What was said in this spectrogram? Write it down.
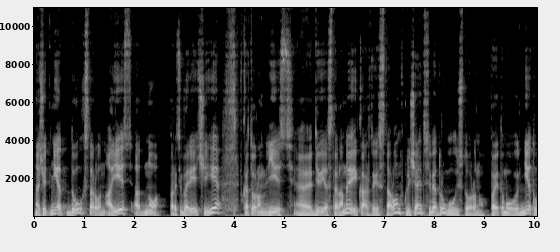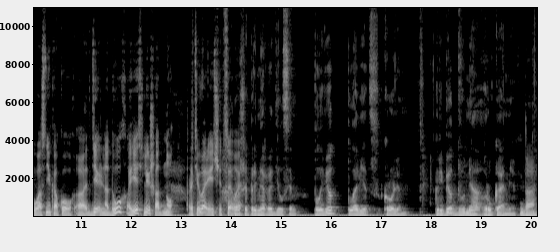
Значит, нет двух сторон, а есть одно противоречие, в котором есть э, две стороны, и каждая из сторон включает в себя другую сторону. Поэтому нет у вас никакого отдельно двух, а есть лишь одно противоречие целое. Хороший пример родился. Плывет пловец кролем, гребет двумя руками. Да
